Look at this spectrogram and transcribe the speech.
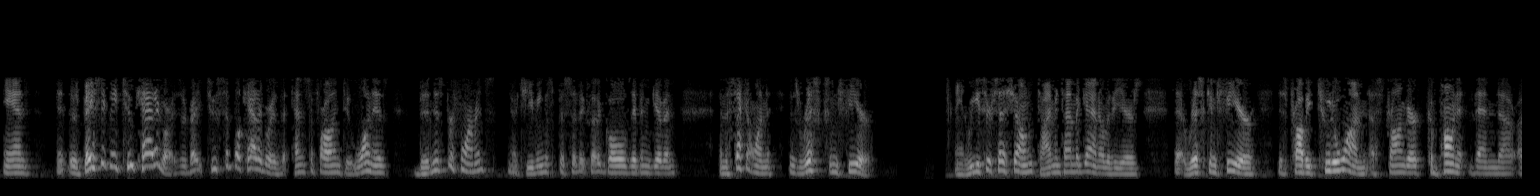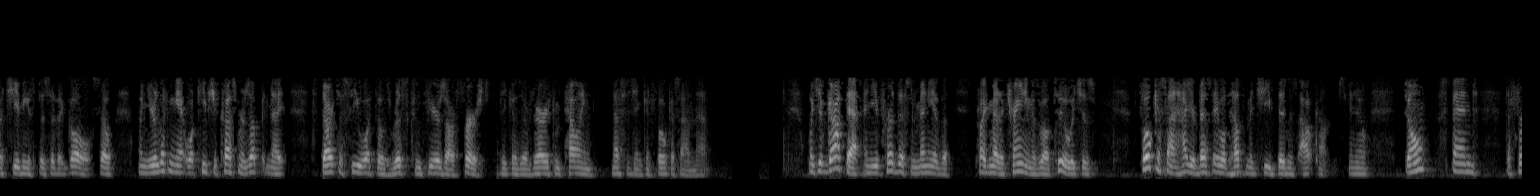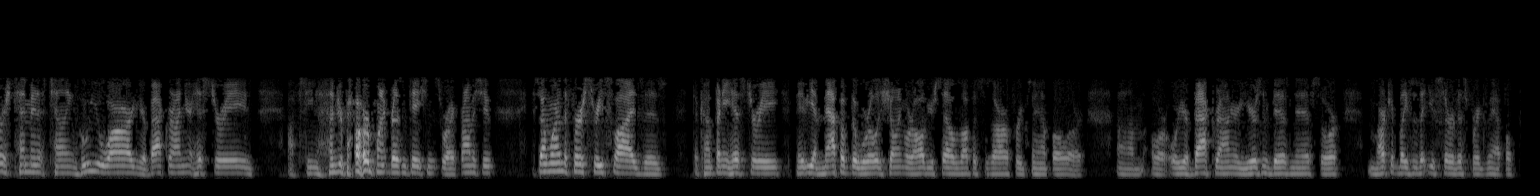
And there's basically two categories. There's two simple categories that tends to fall into. One is business performance, you know, achieving a specific set of goals they've been given. And the second one is risks and fear. And research has shown time and time again over the years that risk and fear is probably two to one a stronger component than uh, achieving a specific goal. So when you're looking at what keeps your customers up at night, start to see what those risks and fears are first because they're very compelling messaging can focus on that. Once you've got that, and you've heard this in many of the pragmatic training as well too, which is focus on how you're best able to help them achieve business outcomes. You know, don't spend the first 10 minutes telling who you are, your background, your history. And I've seen 100 PowerPoint presentations where I promise you, somewhere in the first three slides is the company history, maybe a map of the world showing where all of your sales offices are, for example, or, um, or, or your background or years in business or marketplaces that you service, for example.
